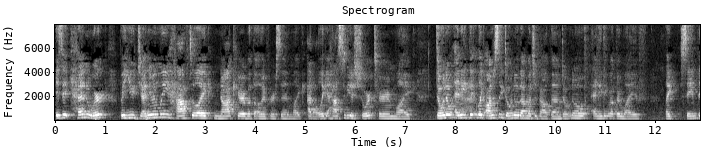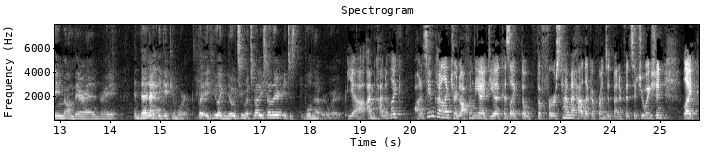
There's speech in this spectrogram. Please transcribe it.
is it can work, but you genuinely have to like not care about the other person like at all. Like it has to be a short term, like don't know anything like honestly don't know that much about them, don't know anything about their life. Like same thing on their end, right? And then I think it can work. But if you like know too much about each other, it just will never work. Yeah, I'm kind of like honestly, I'm kind of like turned off from the idea because like the the first time I had like a friends with benefits situation, like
